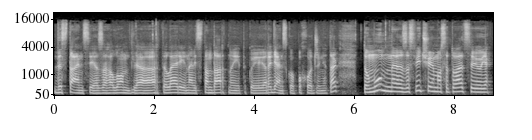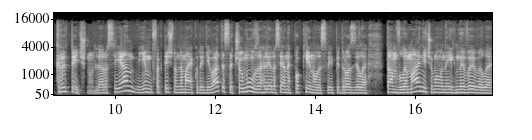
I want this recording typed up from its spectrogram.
дистанція загалом для артилерії, навіть стандартної такої радянського походження. Так Тому е, засвідчуємо ситуацію як критичну для росіян. Їм фактично немає куди діватися. Чому взагалі росіяни покинули свої підрозділи там в Лимані? Чому вони їх не вивели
